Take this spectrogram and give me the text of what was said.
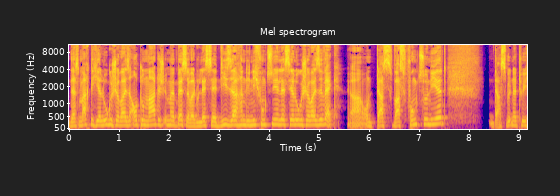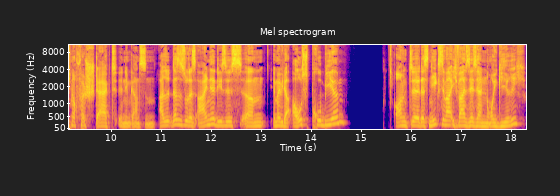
das macht dich ja logischerweise automatisch immer besser, weil du lässt ja die Sachen, die nicht funktionieren, lässt ja logischerweise weg. Ja, und das, was funktioniert, das wird natürlich noch verstärkt in dem Ganzen. Also das ist so das eine, dieses ähm, immer wieder ausprobieren. Und äh, das nächste war, ich war sehr, sehr neugierig.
